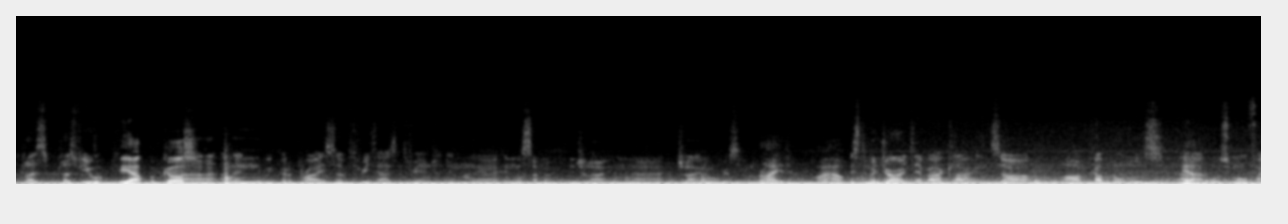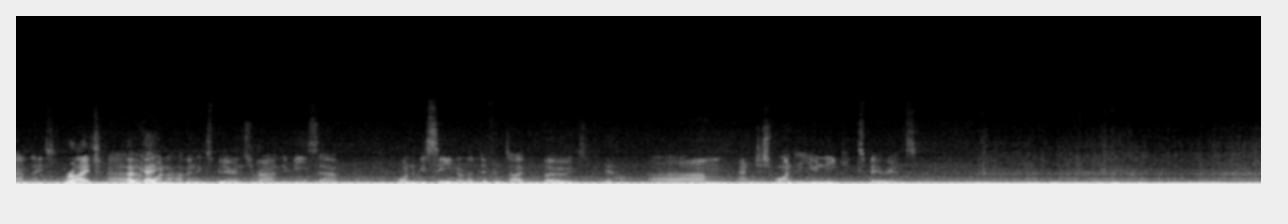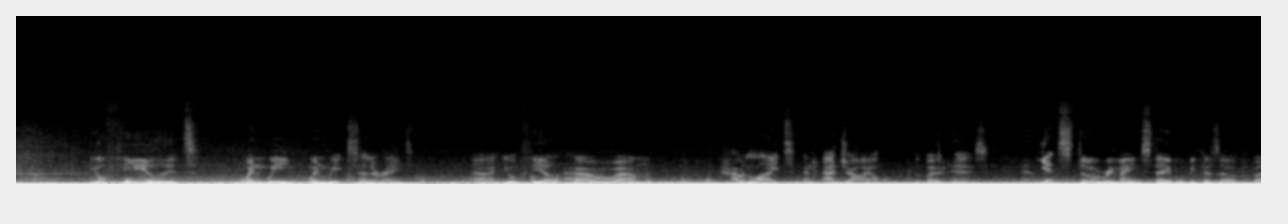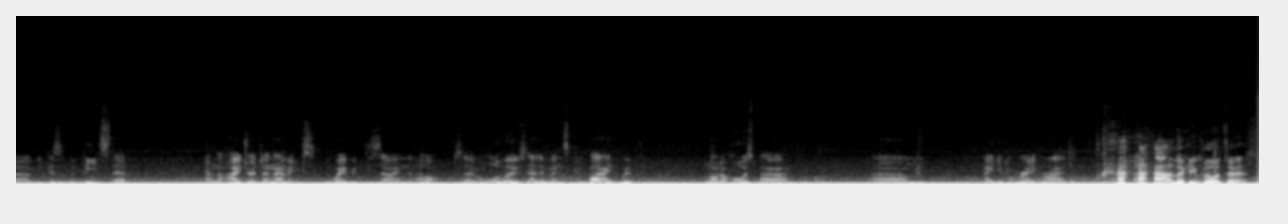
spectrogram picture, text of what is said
plus plus fuel. yep, of course. Uh, and then we've got a price of 3,300 in uh, in the summer, in July and uh, July and August. right. Wow. As the majority of our clients are are couples uh, Yeah. or small families. Right. Uh, that okay. want to have an experience around Ibiza, want to be seen on a different type of boat, Yeah. um, and just want a unique experience. You'll feel it when we when we accelerate. Uh, you'll feel how um, how light and agile the boat is, yet still remain stable because of uh, because of the Pete step and the hydrodynamics, the way we've designed the hull. So all those elements combined with a lot of horsepower um, make it a great ride. Looking forward to it.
